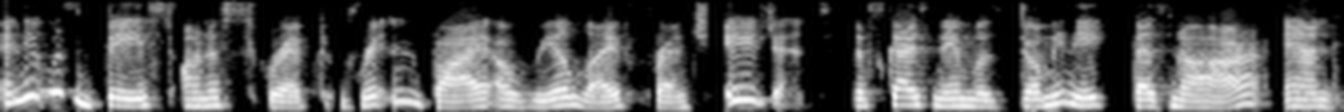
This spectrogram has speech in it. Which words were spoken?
And it was based on a script written by a real life French agent. This guy's name was Dominique Besnehard, and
